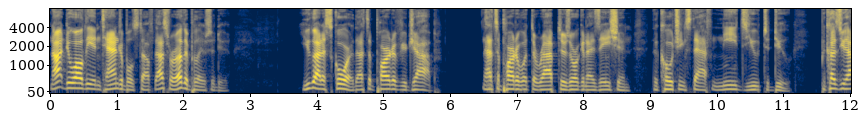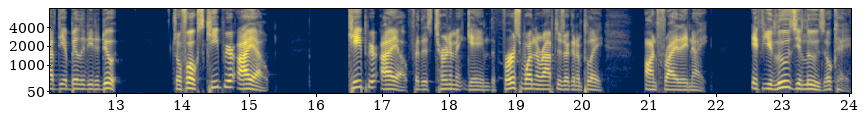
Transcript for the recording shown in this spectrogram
Not do all the intangible stuff. That's for other players to do. You got to score. That's a part of your job. That's a part of what the Raptors organization, the coaching staff needs you to do because you have the ability to do it. So, folks, keep your eye out. Keep your eye out for this tournament game, the first one the Raptors are going to play on Friday night. If you lose, you lose. Okay,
